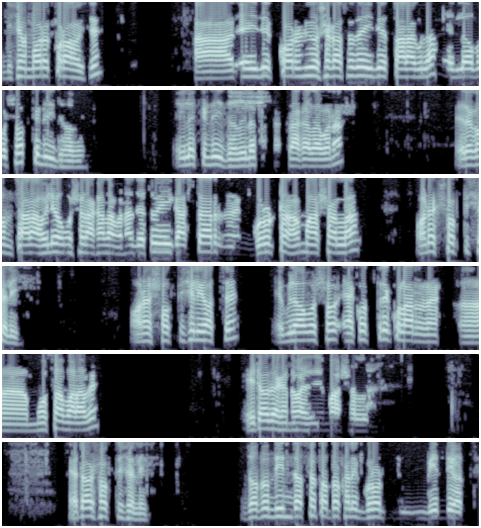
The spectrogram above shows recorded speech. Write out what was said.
ডিসেম্বরে করা হয়েছে। আর এই যে করণীয় সেটা হচ্ছে এই যে চারাগুলা এগুলো অবশ্য কেটে দিতে হবে। এগুলো কেটে দিতে হবে এগুলো রাখা যাবে না। এরকম চারা হইলে অবশ্য রাখা যাবে না। যেহেতু এই গাছটার গ্রোথটা মাশাল্লাহ অনেক শক্তিশালী। অনেক শক্তিশালী হচ্ছে। এগুলো অবশ্য একত্রে কলার মোচা বাড়াবে। এটাও দেখেন ভাই মাশাল্লাহ এটাও শক্তিশালী। যত দিন যাচ্ছে তত খালি গ্রোথ বৃদ্ধি হচ্ছে।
